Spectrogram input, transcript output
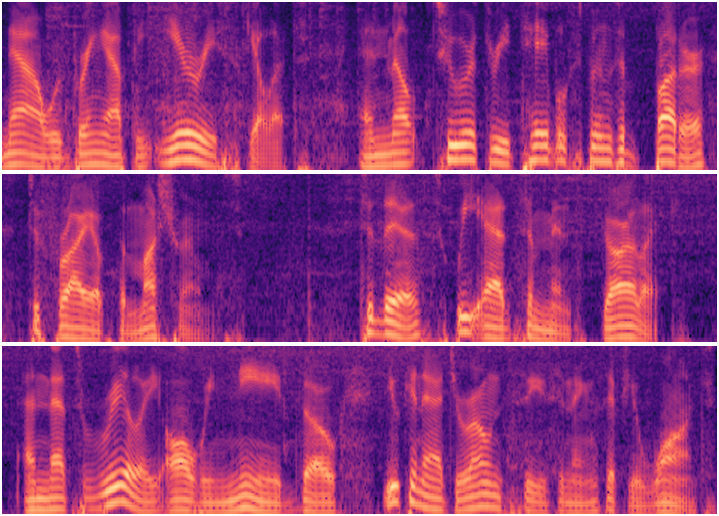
Now we bring out the Erie skillet and melt two or three tablespoons of butter to fry up the mushrooms. To this, we add some minced garlic. And that's really all we need, though you can add your own seasonings if you want.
